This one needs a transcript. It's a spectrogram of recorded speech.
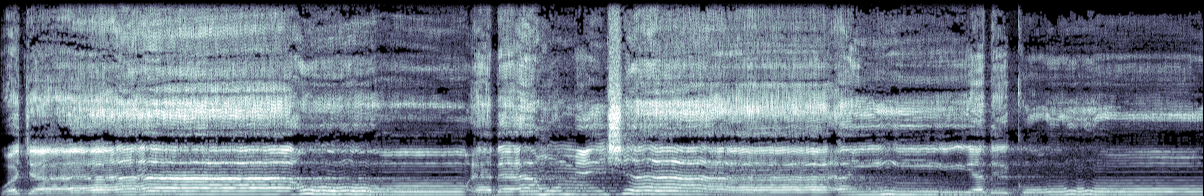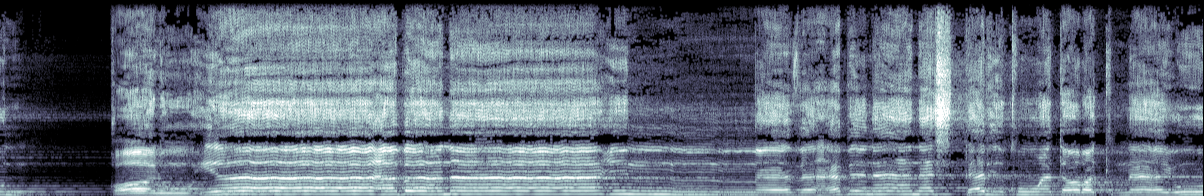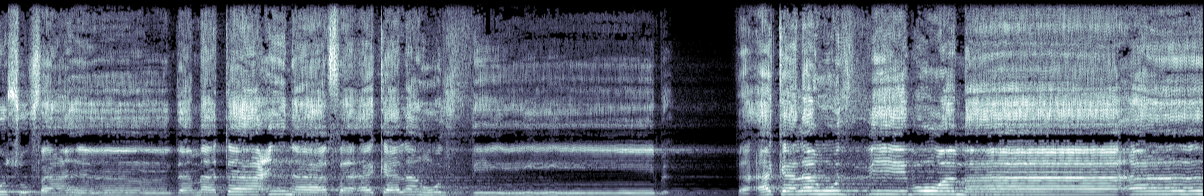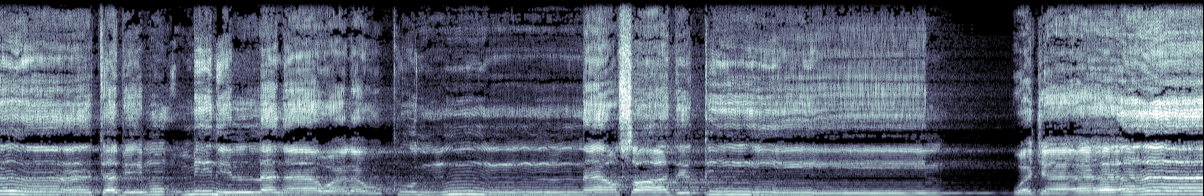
وجاءوا وتركنا يوسف عند متاعنا فأكله الذيب فأكله الذيب وما أنت بمؤمن لنا ولو كنا صادقين. وجاءوا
